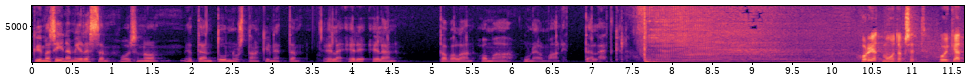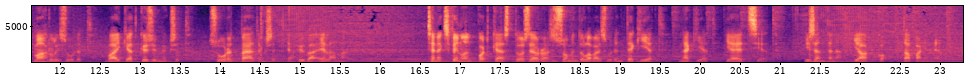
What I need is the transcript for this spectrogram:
kyllä mä siinä mielessä voi sanoa, ja tämän tunnustankin, että elän, elän tavallaan omaa unelmaani tällä hetkellä. Hurjat muutokset, huikeat mahdollisuudet, vaikeat kysymykset, suuret päätökset ja hyvä elämä. Tenex Finland podcast tuo seuraasi Suomen tulevaisuuden tekijät, näkijät ja etsijät. Isäntänä Jaakko Tapaninen.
